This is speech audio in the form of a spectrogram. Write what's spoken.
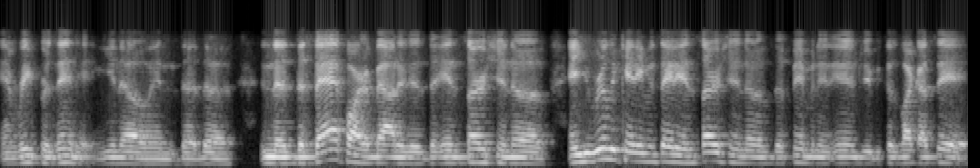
and represented, you know, and the the and the, the sad part about it is the insertion of, and you really can't even say the insertion of the feminine energy because, like I said,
